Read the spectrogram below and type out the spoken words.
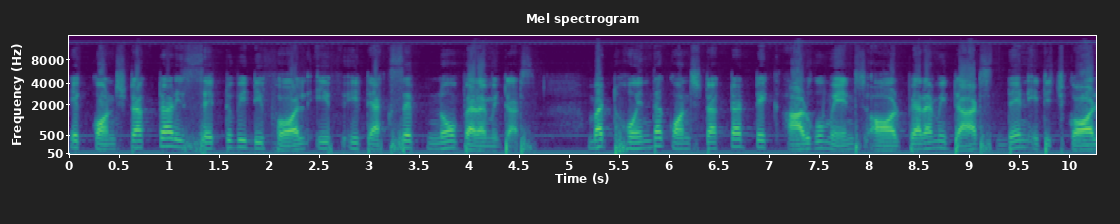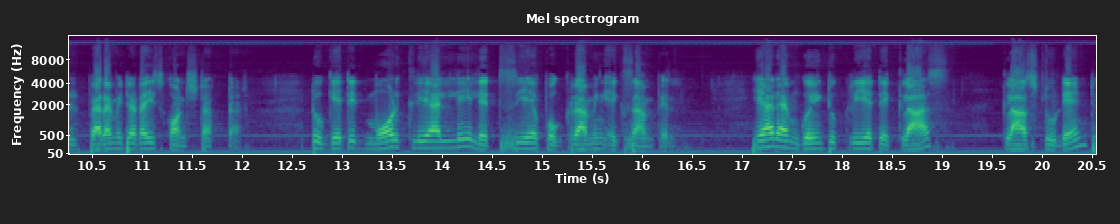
A constructor is said to be default if it accepts no parameters. But when the constructor take arguments or parameters then it is called parameterized constructor. To get it more clearly, let's see a programming example. Here I am going to create a class, class student.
